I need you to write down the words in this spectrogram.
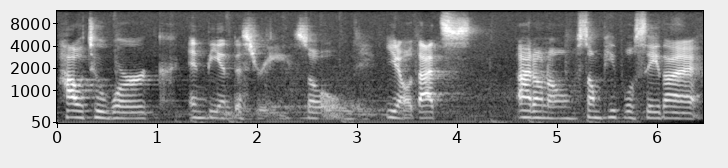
how to work in the industry. So, you know, that's, I don't know, some people say that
